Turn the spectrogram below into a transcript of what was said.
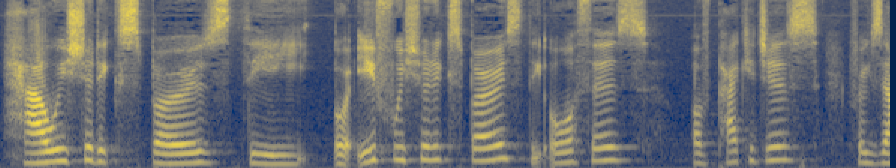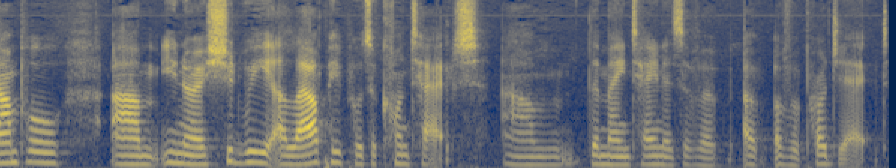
how we should expose the, or if we should expose the authors of packages. For example, um, you know, should we allow people to contact um, the maintainers of a, of, a project?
